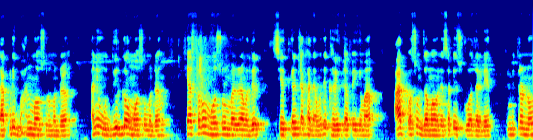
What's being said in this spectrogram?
टाकडी भान महसूल मंडळ आणि उदगीरगाव महसूल मंडळ ह्या सर्व महसूल मंडळामधील शेतकऱ्यांच्या खात्यामध्ये खरीपचा पीक विमा आजपासून जमा होण्यासाठी सुरुवात झालेली आहे. मित्रांनो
